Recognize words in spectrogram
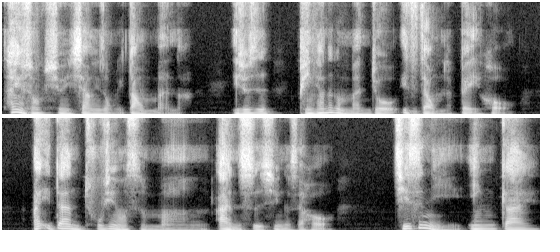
它有时候有点像一种一道门啊，也就是平常那个门就一直在我们的背后。而一旦出现有什么暗示性的时候，其实你应该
